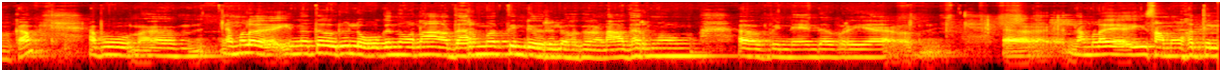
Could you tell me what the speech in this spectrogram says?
നോക്കാം. അപ്പോൾ നമ്മൾ ഇന്നത്തെ ഒരു ലോകം എന്ന് പറഞ്ഞാൽ അധർമ്മത്തിന്റെ ഒരു ലോകമാണ്. അധർമ്മവും പിന്നെ എന്താ പറയുക നമ്മളെ ഈ സമൂഹത്തിൽ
